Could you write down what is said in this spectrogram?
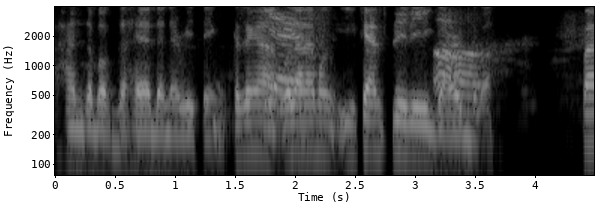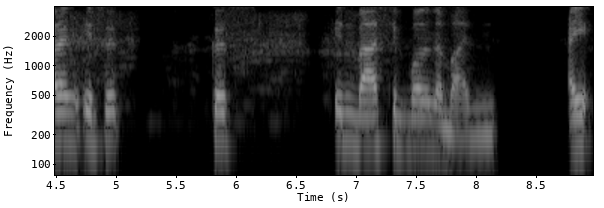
hands above the head and everything. Kasi nga, wala Yes. namang, you can't really guard, Oo. di ba? Parang, is it, because in basketball naman, I,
